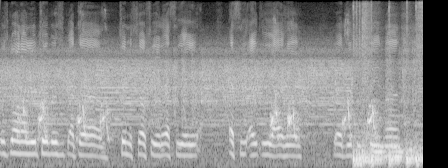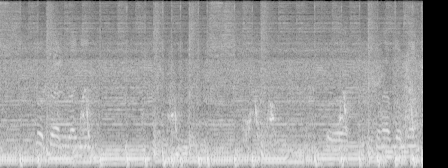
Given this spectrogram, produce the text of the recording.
What's going on, YouTubers? Got the uh, Team Associated SCA, SC8E out here. Do some speed runs. Little traffic right now. So, uh, just gonna have a little fun.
